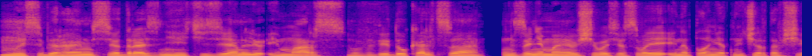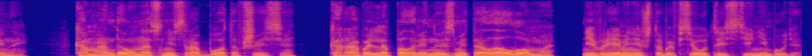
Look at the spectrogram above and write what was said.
«Мы собираемся дразнить Землю и Марс в виду кольца, занимающегося своей инопланетной чертовщиной. Команда у нас не сработавшаяся, корабль наполовину из металлолома, и времени, чтобы все утрясти, не будет.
